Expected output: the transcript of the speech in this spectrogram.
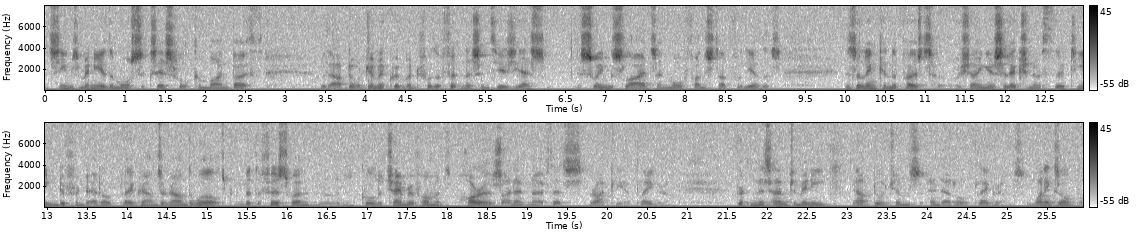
It seems many of the more successful combine both, with outdoor gym equipment for the fitness enthusiasts, swings, slides, and more fun stuff for the others. There's a link in the post showing you a selection of 13 different adult playgrounds around the world, but the first one, called a Chamber of Horrors, I don't know if that's rightly a playground. Britain is home to many outdoor gyms and adult playgrounds. One example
